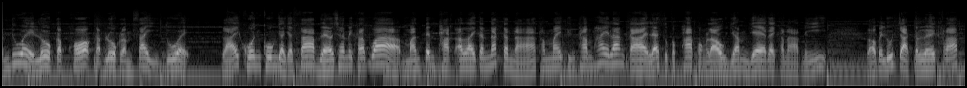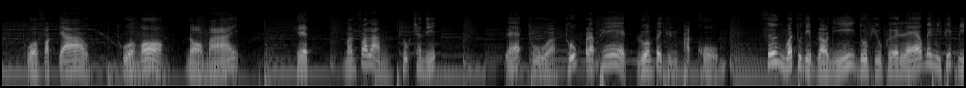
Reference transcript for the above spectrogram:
มด้วยโรคกระเพาะกับโรคลำไส้อีกด้วย หลายคนคงอยากจะทราบแล้วใช่ไหมครับว่ามันเป็นผักอะไรกันนักกันหนาทำไมถึงทำให้ร่างกายและสุขภาพของเราย่ำแย่ได้ขนาดนี้ เราไปรู้จักกันเลยครับ ถั่วฝักยาว ถั่วงอก หน่อไม้ เห็ด มันฝรั่งทุกชนิด และถั่วทุกประเภทรวมไปถึงผักโขม ซึ่งวัตถุดิบเหล่านี้ดูผิวเผินแล้วไม่มีพิษมี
